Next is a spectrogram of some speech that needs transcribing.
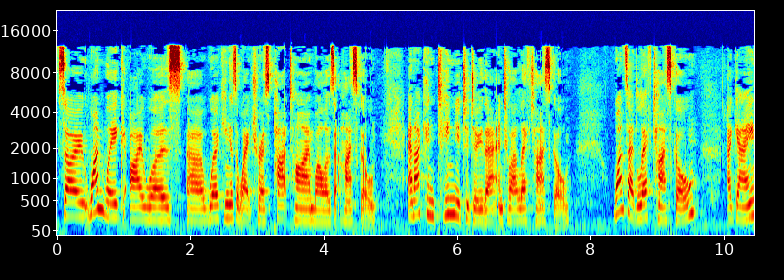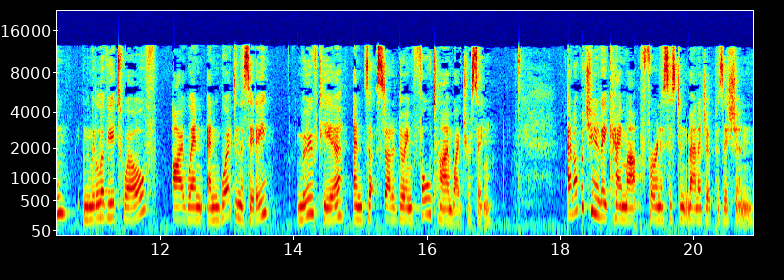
So one week I was uh, working as a waitress part time while I was at high school. And I continued to do that until I left high school. Once I'd left high school, again, in the middle of year 12, I went and worked in the city, moved here, and started doing full time waitressing. An opportunity came up for an assistant manager position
